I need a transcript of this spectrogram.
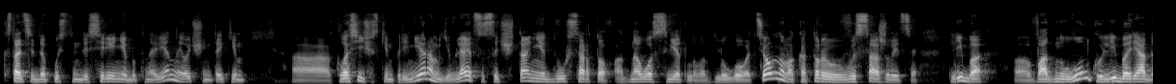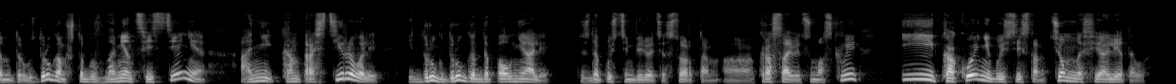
Кстати, допустим, для сирени обыкновенной очень таким классическим примером является сочетание двух сортов. Одного светлого, другого темного, который вы высаживаете либо Э, в одну лунку, либо рядом друг с другом, чтобы в момент цветения они контрастировали и друг друга дополняли. То есть, допустим, берете сорт там, э, красавицу Москвы и какой-нибудь из там темно-фиолетовых.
